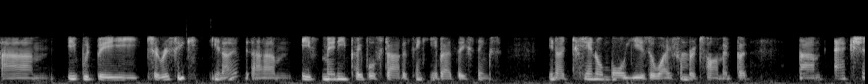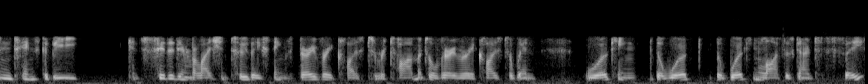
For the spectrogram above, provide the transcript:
Um, it would be terrific, you know, um, if many people started thinking about these things, you know, ten or more years away from retirement. But um, action tends to be considered in relation to these things very, very close to retirement or very, very close to when working the work the working life is going to cease,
